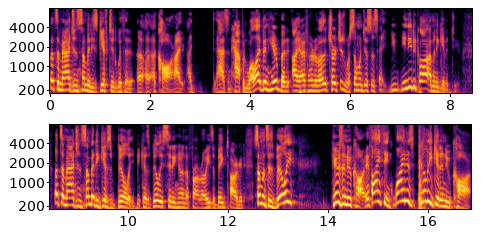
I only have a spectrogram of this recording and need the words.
Let's imagine somebody's gifted with a, a, a car. I, I, it hasn't happened while I've been here, but I, have heard of other churches where someone just says, hey, you, you need a car? I'm going to give it to you. Let's imagine somebody gives Billy, because Billy's sitting here in the front row, he's a big target. Someone says, Billy, here's a new car. If I think, why does Billy get a new car?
